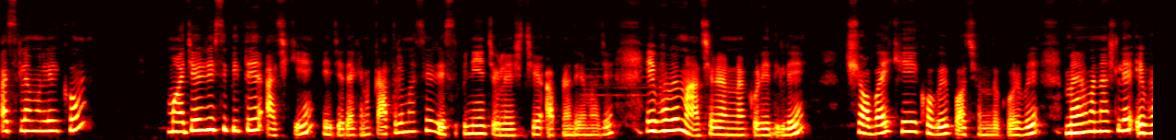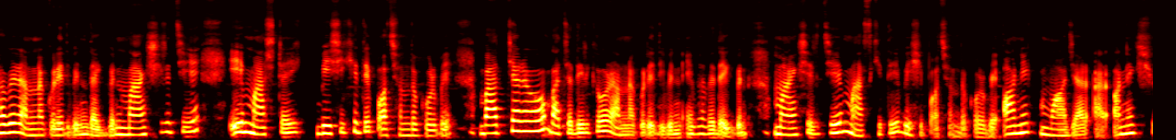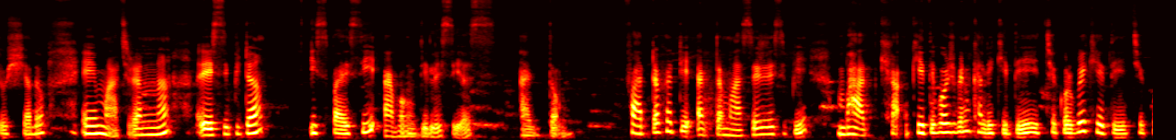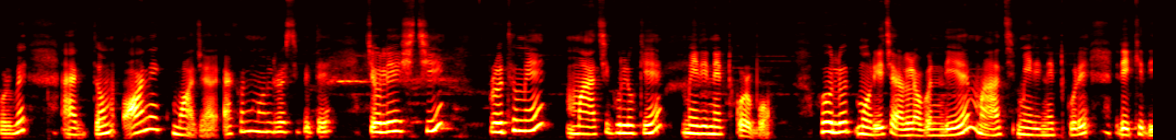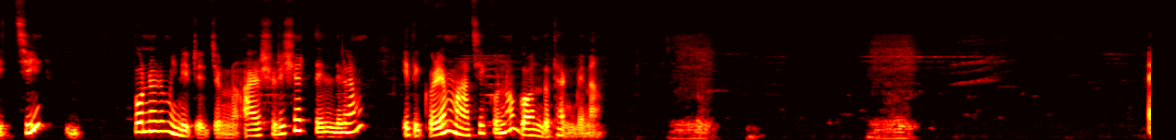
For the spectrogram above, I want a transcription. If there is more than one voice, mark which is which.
Speaker 1: আসসালামু আলাইকুম। মাজার রেসিপিতে আজকে এই যে দেখেন কাতল মাছের রেসিপি নিয়ে চলে এসছে আপনাদের মাঝে। এভাবে মাছ রান্না করে দিলে সবাই খেয়ে খুবই পছন্দ করবে। মেহমান আসলে এভাবে রান্না করে দিবেন। দেখবেন মাংসের চেয়ে এই মাছটাই বেশি খেতে পছন্দ করবে। বাচ্চারাও, বাচ্চাদেরকেও রান্না করে দিবেন। এভাবে দেখবেন মাংসের চেয়ে মাছ খেতে বেশি পছন্দ করবে। অনেক মজার আর অনেক সুস্বাদু এই মাছ রান্না রেসিপিটা স্পাইসি এবং ডিলিশিয়াস একদম। ফাটাফাটি একটা মাছের রেসিপি ভাত খেতে বসবেন, খালি খেতেই ইচ্ছে করবে, খেতে ইচ্ছে করবে। একদম অনেক মজা এখন মূল রেসিপিতে চলে এসছি। প্রথমে মাছগুলোকে মেরিনেট করব। হলুদ, মরিচ আর লবণ দিয়ে মাছ মেরিনেট করে রেখে দিচ্ছি পনেরো মিনিটের জন্য। আর সরিষার তেল দিলাম। এতে করে মাছে কোনো গন্ধ থাকবে না।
